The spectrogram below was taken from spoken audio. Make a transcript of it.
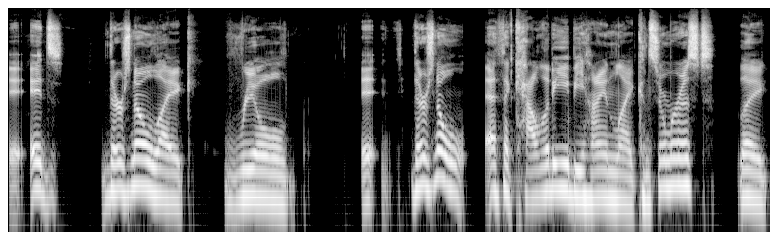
it's there's no like real it, there's no ethicality behind like consumerist like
